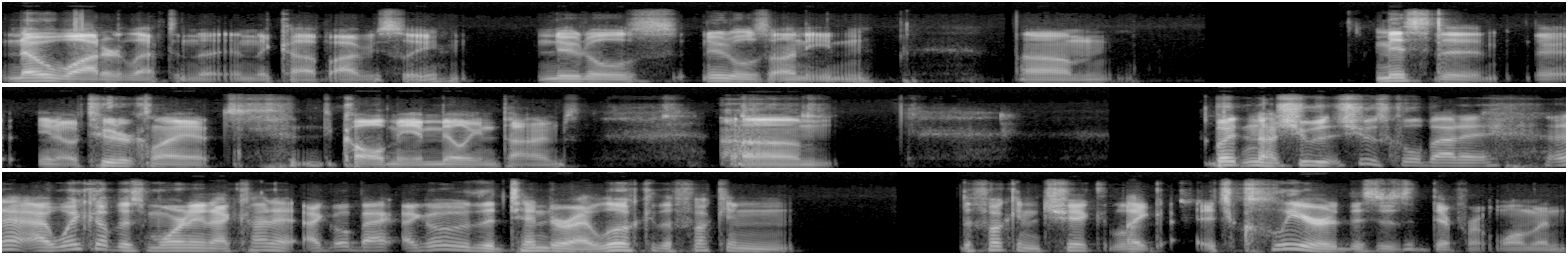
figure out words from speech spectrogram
No water left in the in the cup obviously. Noodles noodles uneaten. Um missed the, the you know tutor client called me a million times. Um, but no, she was she was cool about it. And I, I wake up this morning, I kind of I go back, I go to the Tinder, I look the fucking the fucking chick, like it's clear this is a different woman.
